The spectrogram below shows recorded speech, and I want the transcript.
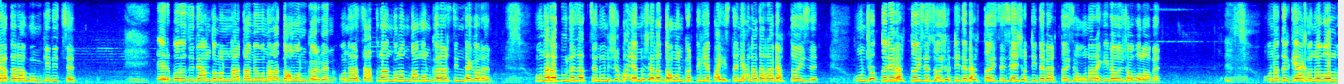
নেতারা হুমকি দিচ্ছেন। এরপরও যদি আন্দোলন না থামে, ওনারা দমন করবেন। ওনারা ছাত্র আন্দোলন দমন করার চিন্তা করেন। ওনারা ভুলে যাচ্ছেন, উনিশশো বায়ান্ন সালে দমন করতে গিয়ে পাকিস্তানি হানাদাররা ব্যর্থ হয়েছে উনসত্তরে ব্যর্থ হয়েছে চৌষট্টিতে ব্যর্থ হয়েছে ছেষট্টিতে ব্যর্থ হয়েছে ওনারা কীভাবে সফল হবেন? ওনাদেরকে এখনও বলব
